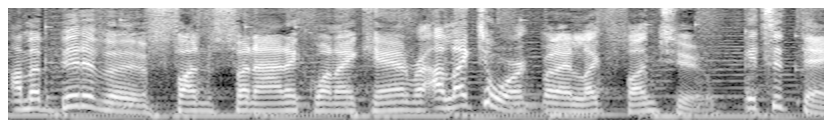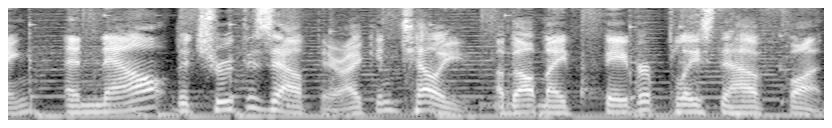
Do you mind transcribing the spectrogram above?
I'm a bit of a fun fanatic when I can. I like to work, but I like fun too. It's a thing. And now the truth is out there. I can tell you about my favorite place to have fun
